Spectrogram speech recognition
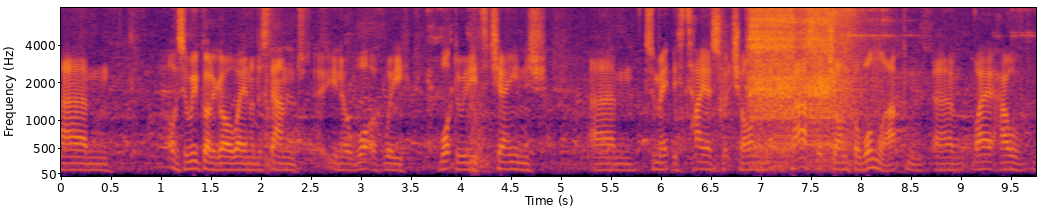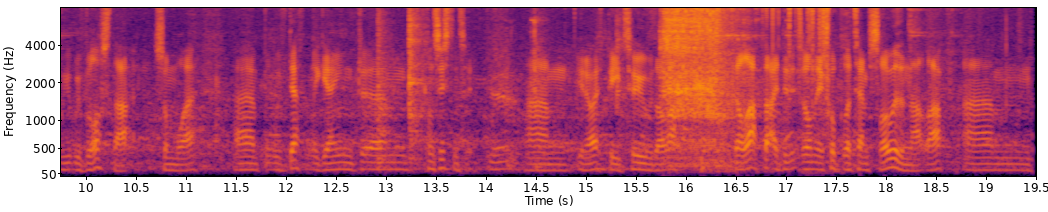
Um, obviously, we've got to go away and understand, you know, what have we, what do we need to change. Um, to make this tyre switch on, and make the car switch on for one lap, um, why, how we, we've lost that somewhere, um, but we've definitely gained um, consistency. Um, you know, FP2, the lap, the lap that I did, it's only a couple of attempts slower than that lap. Um,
